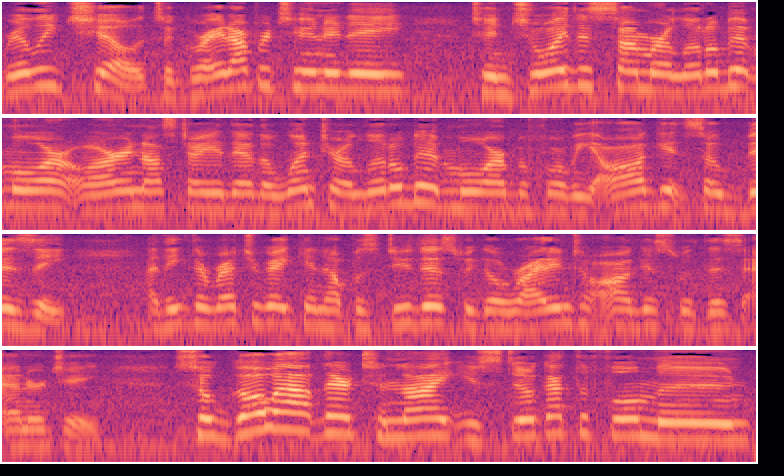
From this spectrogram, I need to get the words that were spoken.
Really chill. It's a great opportunity to enjoy the summer a little bit more, or in Australia there, the winter a little bit more before we all get so busy. I think the retrograde can help us do this. We go right into August with this energy. So go out there tonight. You still got the full moon.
